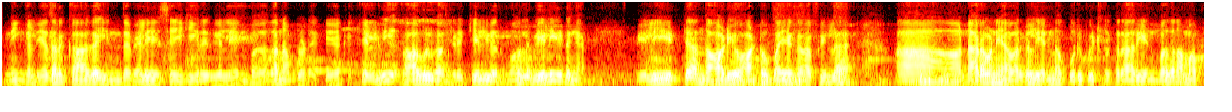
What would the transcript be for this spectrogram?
நீங்கள் எதற்காக இந்த வேலையை செய்கிறீர்கள் என்பதுதான் நம்மளுடைய கே- கேள்வி. ராகுல் காந்தியோட கேள்வி அது. முதல்ல வெளியிடுங்க. வெளியிட்டு அந்த ஆடியோ ஆட்டோ பயோகிராஃபியில் நரவணி அவர்கள் என்ன குறிப்பிட்டிருக்கிறார் என்பதை நம்ம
